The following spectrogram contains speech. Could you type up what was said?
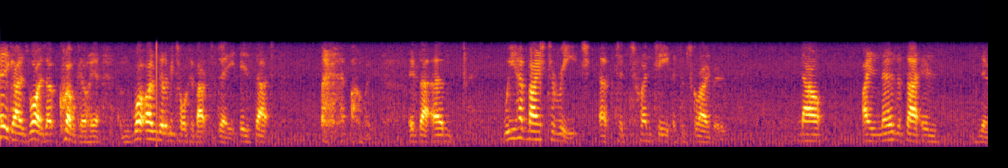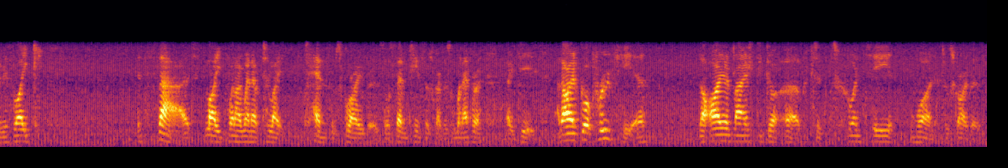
Hey guys, what is up? Queblekill here. What I'm going to be talking about today is that, oh my, is that um, we have managed to reach up to 20 subscribers. Now, I know that that is, you know, it's like, it's sad, like when I went up to like 10 subscribers or 17 subscribers or whatever I did. And I've got proof here that I have managed to get up to 21 subscribers.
